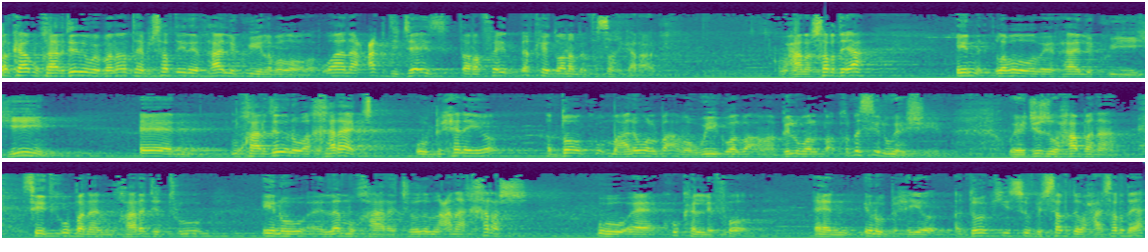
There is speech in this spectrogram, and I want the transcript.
marka mukhaarajadii way bannaan tahay bishardi inay raalli ku yihiin labadooda. Waana caqdi jaa-is darafayn markay doonaan bay fasakhi karaan. Waxaana shardi ah in labadoodaba ay raalli ku yihiin mukhaarajaduna waa kharaaj uu bixinayo addoonku maalin walba ama wiig walba ama bil walba. Kolba si lagu heshiiyo wayajuusu waxaa bannaan sayidka u bannaan mukhaarajatu inuu la mukhaarajoodo macnaha kharash uu ku kalifo inuu bixiyo addoonkiisu bishardi waxaa shardi ah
